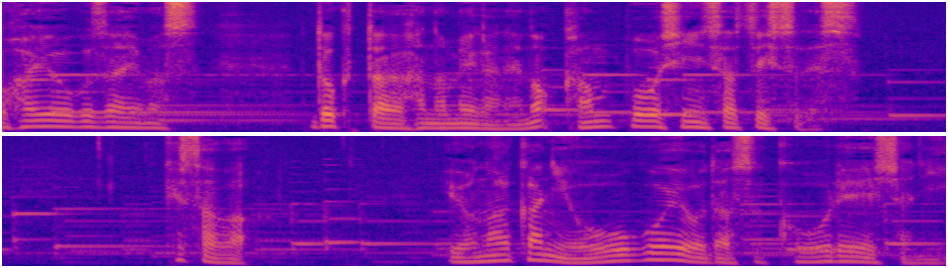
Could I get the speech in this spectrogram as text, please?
おはようございます。ドクター花眼鏡の漢方診察室です。今朝は夜中に大声を出す高齢者に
